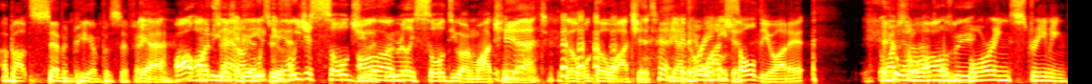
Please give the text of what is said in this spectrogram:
about 7 p.m. Pacific. Yeah. All on ESPN. if, we, if we just sold you, All if on- we really sold you on watching that, go we'll go watch it. Yeah, If we Randy watch it. sold you on it, Go watch It the will world's all most be- boring streaming.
